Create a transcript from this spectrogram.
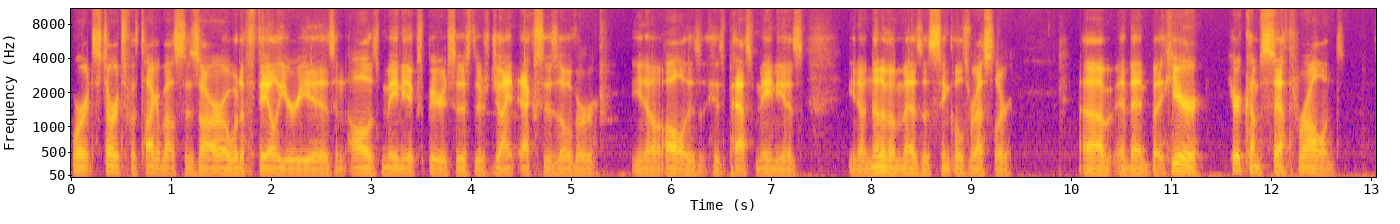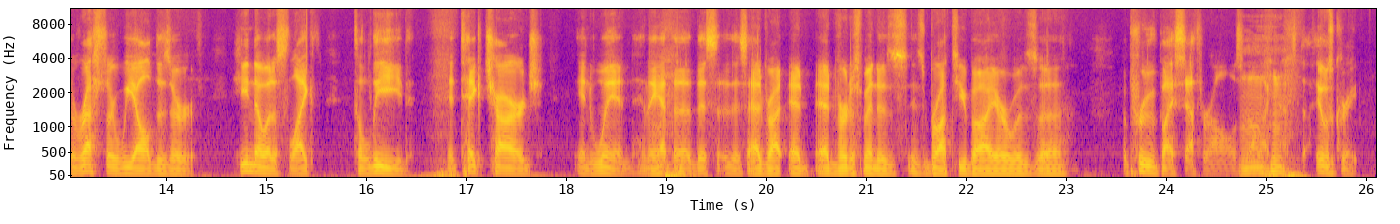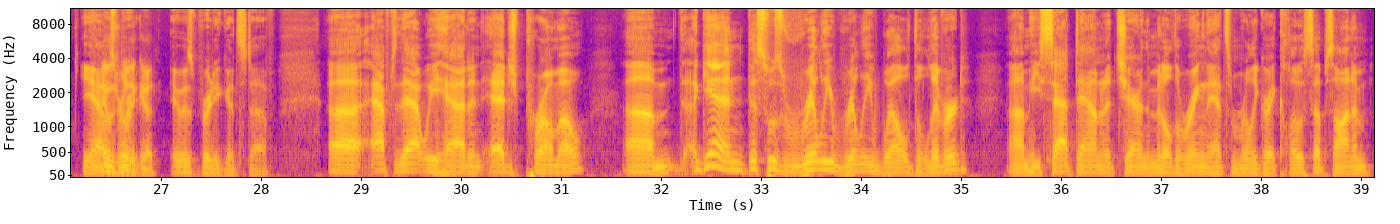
where it starts with talking about Cesaro, what a failure he is, and all his mania experiences. There's giant X's over, you know, all his his past manias. You know, none of them as a singles wrestler. Um, and then, but here here comes Seth Rollins, the wrestler we all deserve. He know what it's like to lead and take charge and win. And they had the this this adver- ad, advertisement is is brought to you by or was uh, approved by Seth Rollins and all that kind of stuff. It was great. Yeah, it, was, really pretty- good. It was pretty good stuff. Uh, after that, we had an Edge promo. Um, again, this was really, really well delivered. Um, he sat down in a chair in the middle of the ring. They had some really great close ups on him.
